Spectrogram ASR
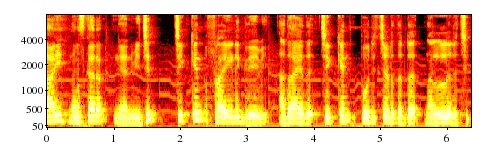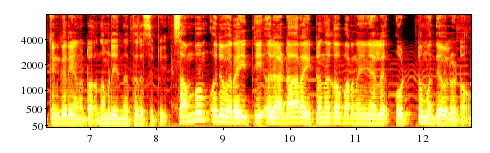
ഹായ് നമസ്കാരം. ഞാൻ വിജിൻ. Chicken fried gravy. അതായത് ചിക്കൻ പൊരിച്ചെടുത്തിട്ട് നല്ലൊരു ചിക്കൻ കറിയാണ് കേട്ടോ നമ്മുടെ ഇന്നത്തെ റെസിപ്പി. സംഭവം ഒരു വെറൈറ്റി ഒരു അഡാർ ഐറ്റം എന്നൊക്കെ പറഞ്ഞു കഴിഞ്ഞാൽ ഒട്ടും മതിയാവില്ല കേട്ടോ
